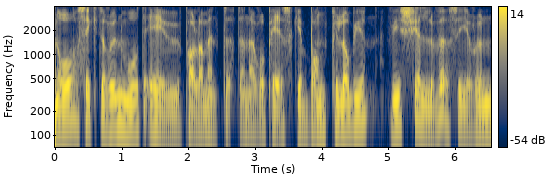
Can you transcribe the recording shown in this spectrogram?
Nå sikter hun mot EU-parlamentet, den europeiske banklobbyen. Vi skjelver, sier hun,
